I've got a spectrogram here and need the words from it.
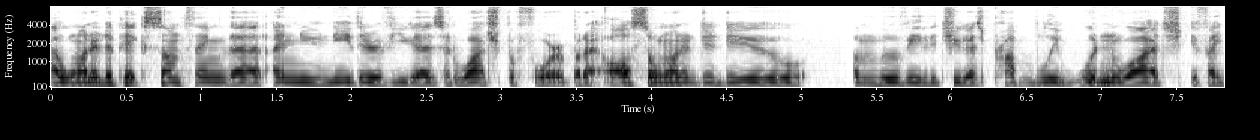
I wanted to pick something that I knew neither of you guys had watched before, but I also wanted to do a movie that you guys probably wouldn't watch if I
